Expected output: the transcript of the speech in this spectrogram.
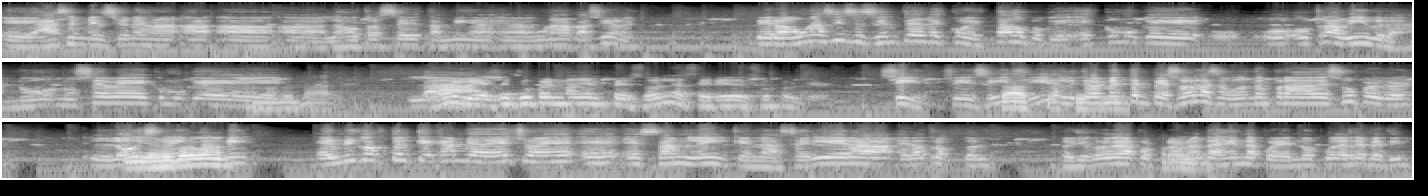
eh, hacen menciones a, a- a- a las otras series también a- en algunas ocasiones. Pero aún así se siente desconectado porque es como que o- o- otra vibra, no, no se ve como que la... Oye, ese Superman empezó en la serie de Supergirl. Sí, sí, sí, Exacto, sí. sí, Literalmente sí. empezó en la segunda temporada de Supergirl. Lois Lane cuando- también. El único actor que cambia, de hecho, es, es- es Sam Lane, que en la serie era, era otro actor. Pero yo creo que era por problemas de agenda, pues él no puede repetir.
